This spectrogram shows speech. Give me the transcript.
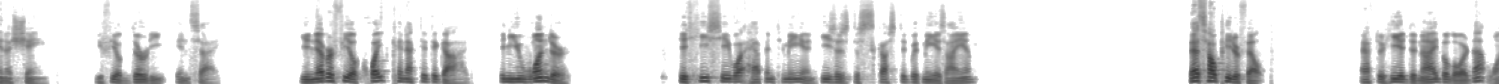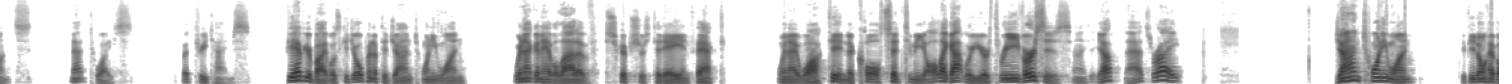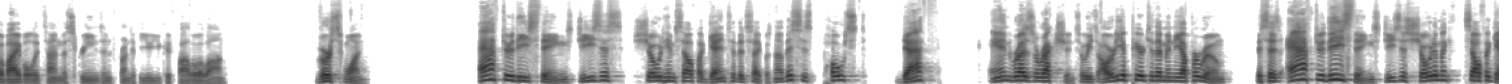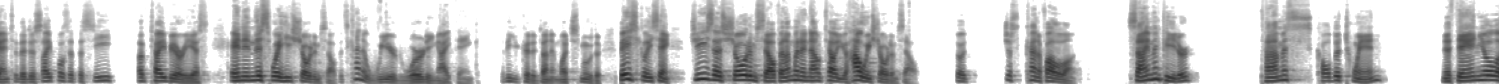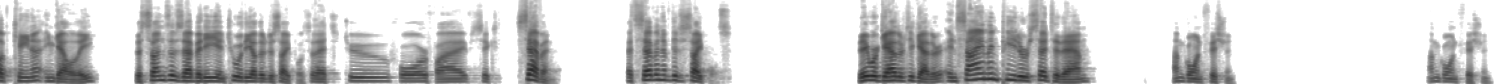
and ashamed. You feel dirty inside. You never feel quite connected to God. And you wonder, did he see what happened to me and he's as disgusted with me as I am? That's how Peter felt after he had denied the Lord not once, not twice, but three times. If you have your Bibles, could you open up to John 21? We're not going to have a lot of scriptures today. In fact, when I walked in, Nicole said to me, All I got were your three verses. And I said, Yep, that's right. John 21. If you don't have a Bible, it's on the screens in front of you. You could follow along. Verse 1. After these things, Jesus showed himself again to the disciples. Now, this is post death and resurrection. So he's already appeared to them in the upper room. It says, After these things, Jesus showed himself again to the disciples at the Sea of Tiberias. And in this way, he showed himself. It's kind of weird wording, I think. I think you could have done it much smoother. Basically, saying, Jesus showed himself, and I'm going to now tell you how he showed himself. So just kind of follow along. Simon Peter, Thomas called the twin, Nathanael of Cana in Galilee, the sons of Zebedee, and two of the other disciples. So that's two, four, five, six, seven. That's seven of the disciples. They were gathered together, and Simon Peter said to them, I'm going fishing. I'm going fishing.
